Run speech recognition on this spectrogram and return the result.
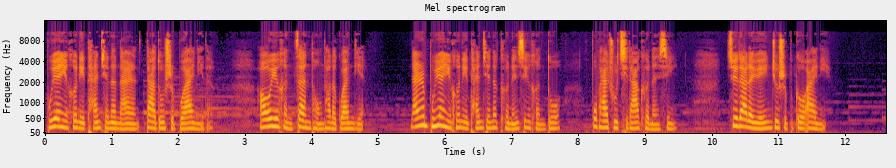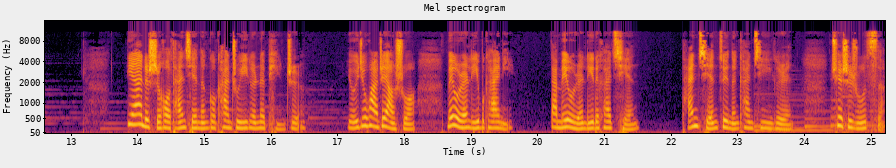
不愿意和你谈钱的男人，大都是不爱你的。而我也很赞同他的观点。男人不愿意和你谈钱的可能性很多，不排除其他可能性。最大的原因就是不够爱你。恋爱的时候谈钱，能够看出一个人的品质。有一句话这样说：没有人离不开你，但没有人离得开钱。谈钱最能看清一个人，确实如此。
